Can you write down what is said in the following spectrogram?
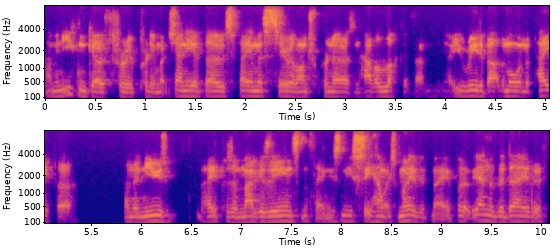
I mean, you can go through pretty much any of those famous serial entrepreneurs and have a look at them. You know, you read about them all in the paper and the newspapers and magazines and things, and you see how much money they've made. But at the end of the day, they've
